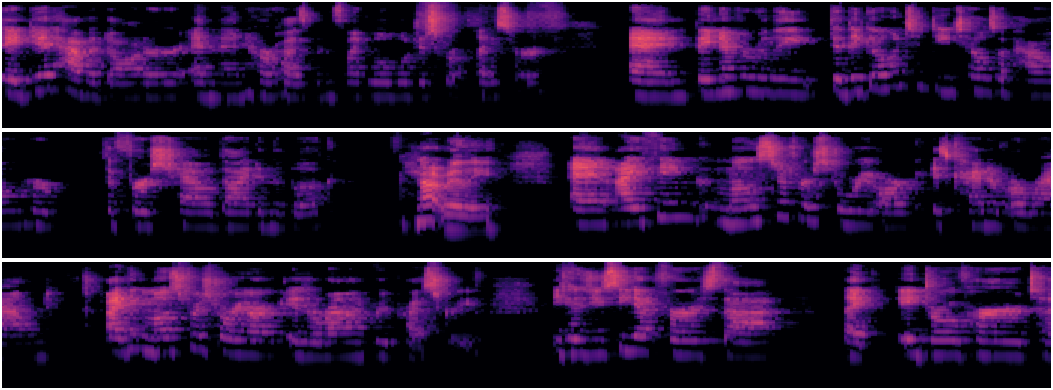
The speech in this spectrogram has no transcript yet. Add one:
they did have a daughter, and then her husband's like, "Well, we'll just replace her," and they never really did. They go into details of how her the first child died in the book. Not really. And I think most of her story arc is kind of around, I think most of her story arc is around repressed grief. Because you see at first that, like, it drove her to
